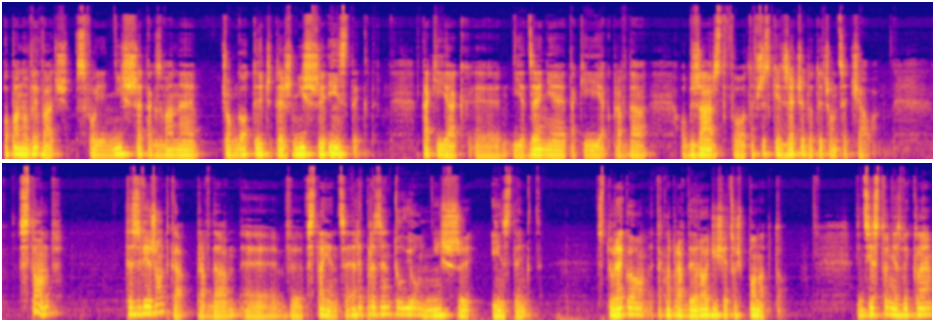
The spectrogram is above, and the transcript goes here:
opanowywać swoje niższe tak zwane ciągoty, czy też niższy instynkt, taki jak e, jedzenie, taki jak, prawda, obżarstwo, te wszystkie rzeczy dotyczące ciała. Stąd te zwierzątka, prawda, e, w reprezentują niższy instynkt, z którego tak naprawdę rodzi się coś ponad to. Więc jest to niezwykle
